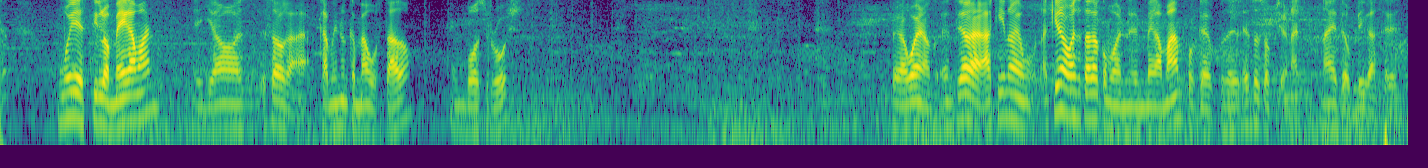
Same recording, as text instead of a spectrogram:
muy estilo Mega Man. Yo, eso a, a mí nunca me ha gustado. Un boss rush. Pero bueno, aquí no, aquí no hemos tratado como en el Mega Man porque pues, esto es opcional. Nadie te obliga a hacer esto.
